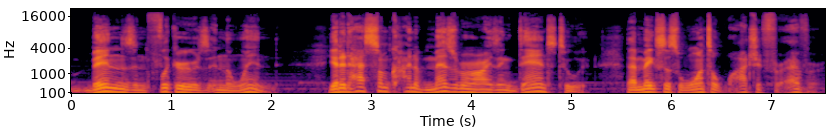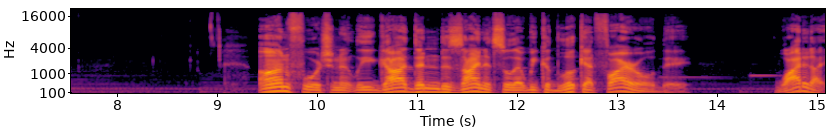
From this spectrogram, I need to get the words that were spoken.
bends and flickers in the wind. Yet it has some kind of mesmerizing dance to it that makes us want to watch it forever. Unfortunately, God didn't design it so that we could look at fire all day. Why did I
